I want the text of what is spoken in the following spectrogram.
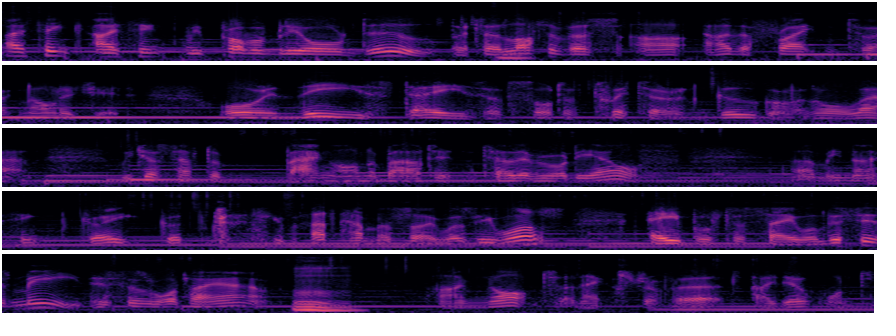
I think I think we probably all do, but a lot of us are either frightened to acknowledge it, or in these days of sort of Twitter and Google and all that, we just have to bang on about it and tell everybody else. I mean, I think the great good thing about Hammershøi was he was able to say, well, this is me, this is what I am. Mm. I'm not an extrovert. I don't want to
